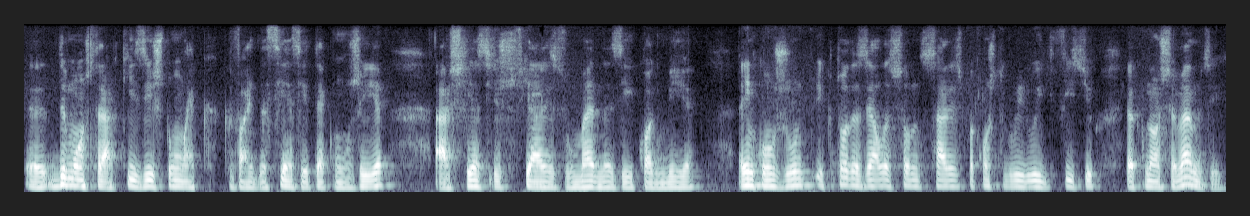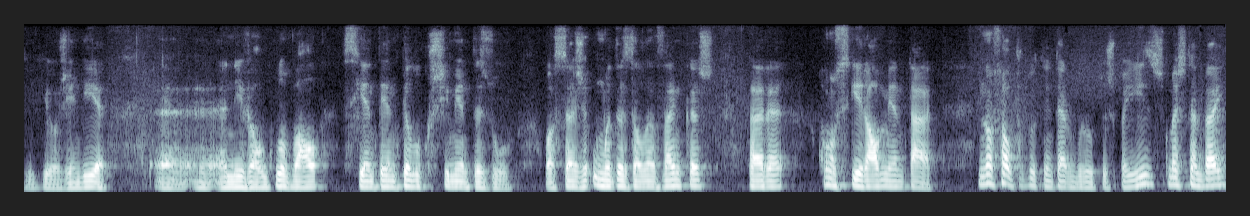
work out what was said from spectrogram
eh, demonstrar que existe um leque que vai da ciência e tecnologia às ciências sociais, humanas e economia em conjunto e que todas elas são necessárias para construir o edifício a que nós chamamos e que hoje em dia, eh, a nível global, se entende pelo crescimento azul, ou seja, uma das alavancas para conseguir aumentar não só o produto interno bruto dos países, mas também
